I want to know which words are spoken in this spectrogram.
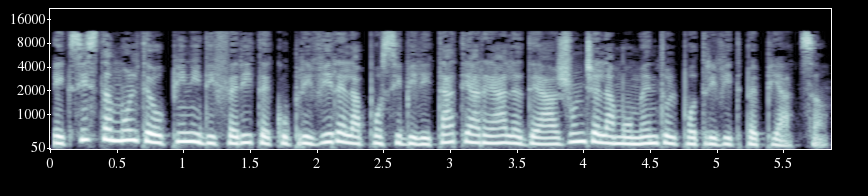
Există multe opinii diferite cu privire la posibilitatea reală de a ajunge la momentul potrivit pe piață.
